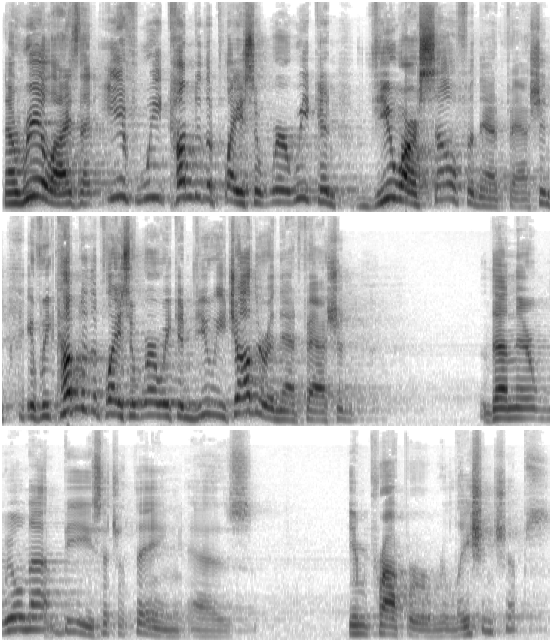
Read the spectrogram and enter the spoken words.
Now realize that if we come to the place of where we can view ourselves in that fashion, if we come to the place of where we can view each other in that fashion, then there will not be such a thing as improper relationships,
